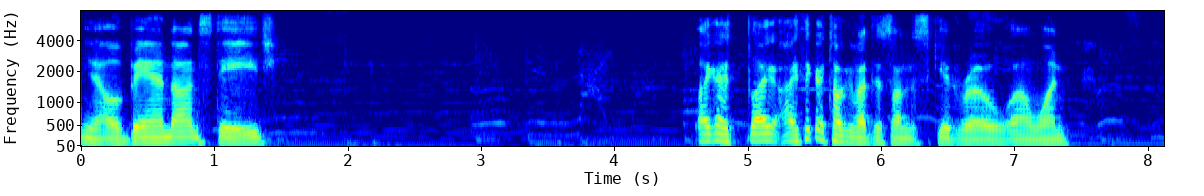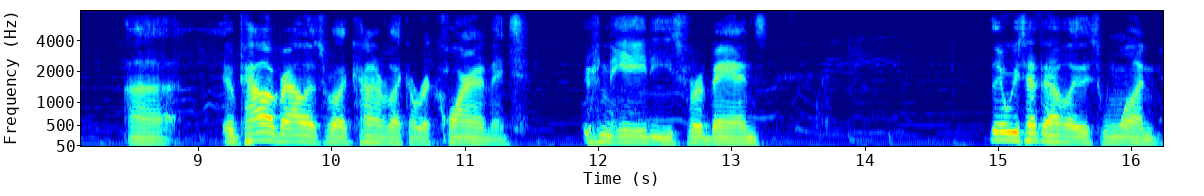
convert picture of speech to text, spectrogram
You know, a band on stage. Like I like I think I talked about this on the Skid Row uh, one. Uh, power ballads were like kind of like a requirement in the '80s for bands. They always had to have like this one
